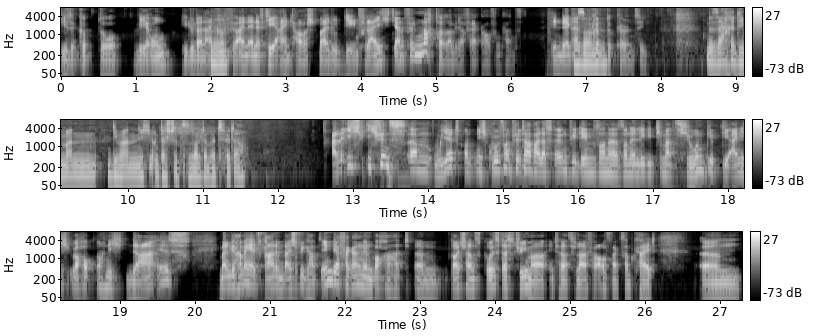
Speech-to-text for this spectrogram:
diese Kryptowährung, die du dann einfach Mhm. für einen NFT eintauscht, weil du den vielleicht ja für noch teurer wieder verkaufen kannst. In der Also, Cryptocurrency. Eine Sache, die man, die man nicht unterstützen sollte bei Twitter. Also ich, ich find's ähm, weird und nicht cool von Twitter, weil das irgendwie dem so eine, so eine Legitimation gibt, die eigentlich überhaupt noch nicht da ist. Ich meine, wir haben ja jetzt gerade ein Beispiel gehabt. In der vergangenen Woche hat ähm, Deutschlands größter Streamer international für Aufmerksamkeit ähm,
